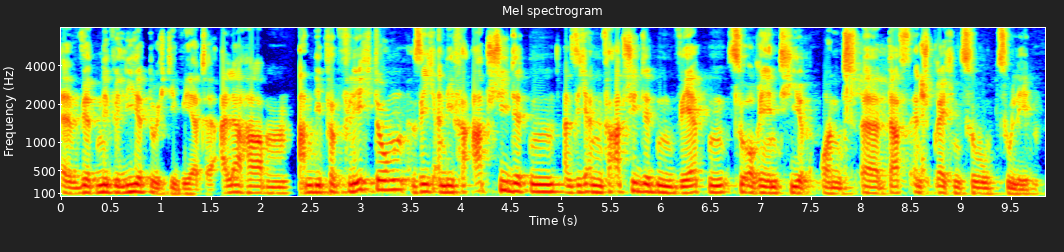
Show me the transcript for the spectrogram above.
wird nivelliert durch die Werte. Alle haben, haben die Verpflichtung, sich an die verabschiedeten, an sich an den verabschiedeten Werten zu orientieren und äh, das entsprechend zu, zu leben.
